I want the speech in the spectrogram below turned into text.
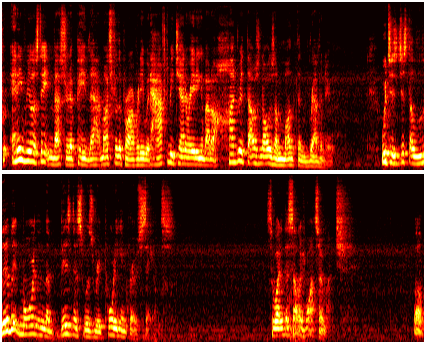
For any real estate investor to pay that much for the property would have to be generating about $100,000 a month in revenue, which is just a little bit more than the business was reporting in gross sales. So why did the sellers want so much? Well,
